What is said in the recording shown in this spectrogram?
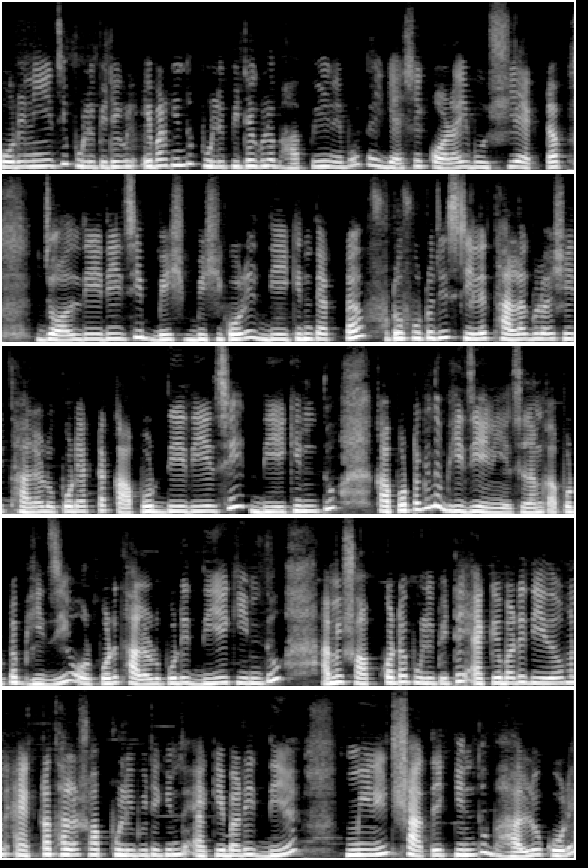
করে নিয়েছি পুলি পিঠেগুলো, এবার কিন্তু পুলি পিঠেগুলো ভাপিয়ে নেব, তাই গ্যাসে কড়াই বসিয়ে একটা জল দিয়ে দিয়েছি, বেশ বেশি করে, দিয়ে কিন্তু একটা ফুটো ফুটো যে স্টিলের থালাগুলো হয়, সেই থালার ওপরে একটা কাপড় দিয়ে দিয়েছি দিয়ে কিন্তু কাপড়টা কিন্তু ভিজিয়ে নিয়েছিলাম। কাপড়টা ভিজিয়ে ওর পরে থালার উপরে দিয়ে কিন্তু আমি সব কটা পুলি পিঠে একেবারে দিয়ে দেবো। মানে একটা থালা সব পুলি পিঠে কিন্তু একেবারে দিয়ে মিনিট সাথে কিন্তু ভালো করে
